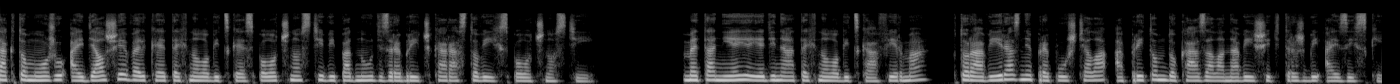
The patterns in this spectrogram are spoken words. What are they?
Takto môžu aj ďalšie veľké technologické spoločnosti vypadnúť z rebríčka rastových spoločností. Meta nie je jediná technologická firma, ktorá výrazne prepúšťala a pritom dokázala navýšiť tržby aj zisky.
